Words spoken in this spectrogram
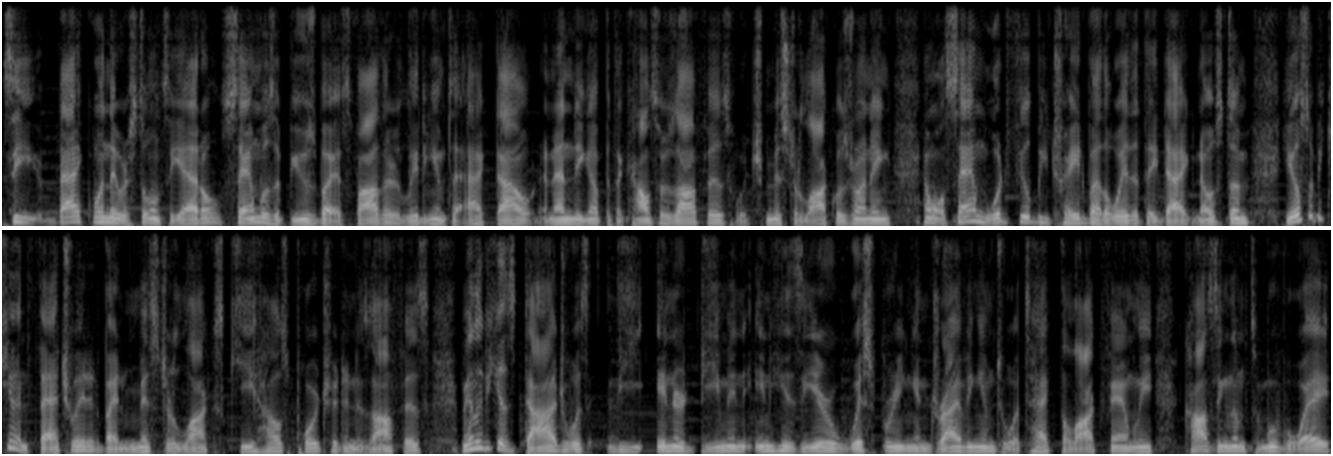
See, back when they were still in Seattle, Sam was abused by his father, leading him to act out and ending up in the counselor's office, which Mr. Locke was running. And while Sam would feel betrayed by the way that they diagnosed him, he also became infatuated by Mr. Locke's key house portrait in his office, mainly because Dodge was the inner demon in his ear, whispering and driving him to attack the Locke family, causing them to move away.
